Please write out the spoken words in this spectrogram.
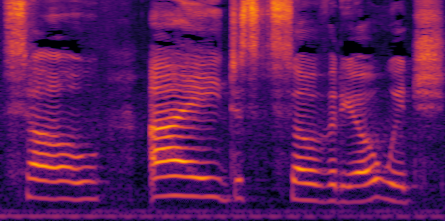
So I just saw a video which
